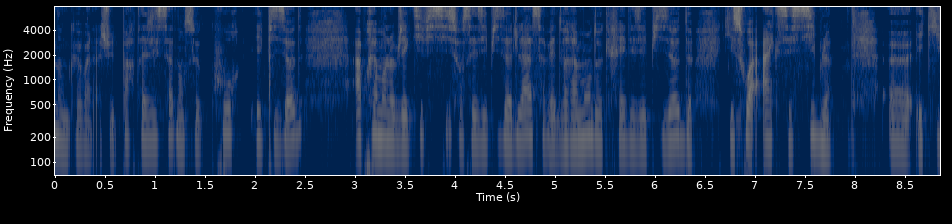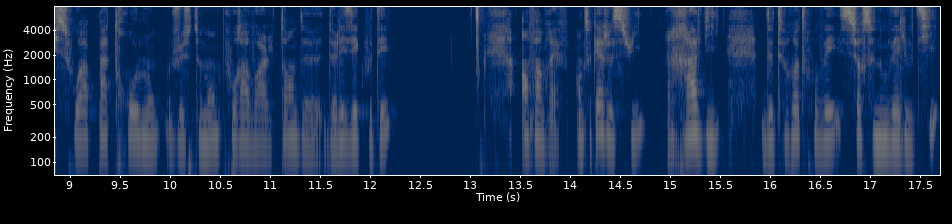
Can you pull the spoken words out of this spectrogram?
Donc voilà, je vais te partager ça dans ce court épisode. Après, mon objectif ici sur ces épisodes-là, ça va être vraiment de créer des épisodes qui soient accessibles et qui soient pas trop longs, justement, pour avoir le temps de les écouter. Enfin bref, en tout cas je suis ravie de te retrouver sur ce nouvel outil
